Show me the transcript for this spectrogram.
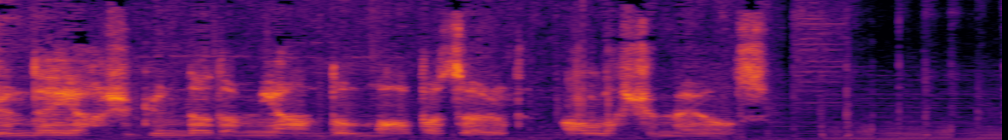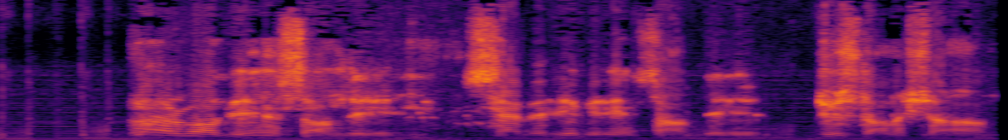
gündə, yaxşı gündə adam yanında olmağı bacarırdı. Allah kömək olsun. Normal bir insandır. Səbirli bir insandır. Düz danışan,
